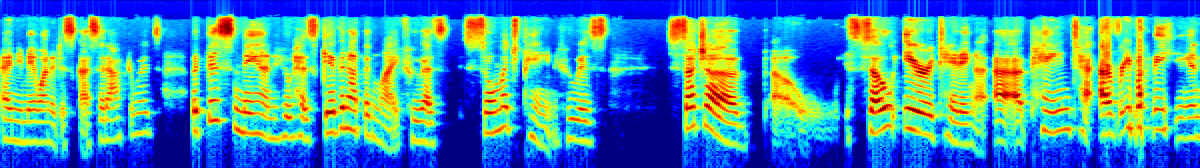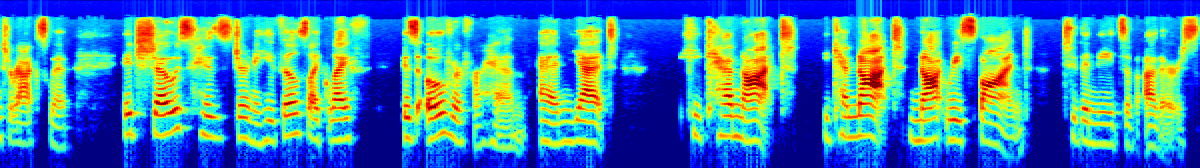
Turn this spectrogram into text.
and you may want to discuss it afterwards. But this man who has given up in life, who has so much pain, who is such a uh, so irritating, a, a pain to everybody he interacts with it shows his journey. He feels like life is over for him, and yet he cannot, he cannot not respond to the needs of others.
